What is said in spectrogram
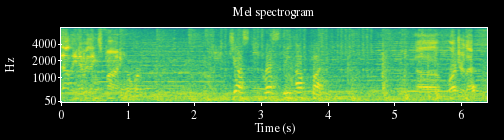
Nothing. Everything's fine. Over. Just press the up button. Uh, roger that.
